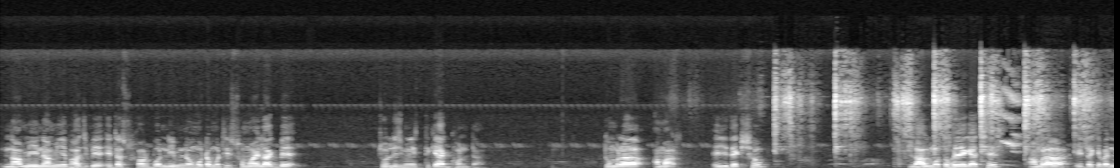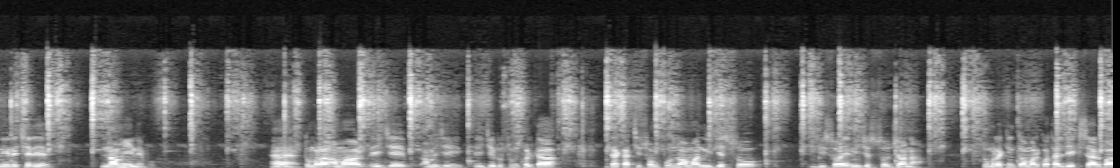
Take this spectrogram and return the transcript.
নামিয়ে নামিয়ে ভাজবে, এটা সর্বনিম্ন মোটামুটি সময় লাগবে চল্লিশ মিনিট থেকে এক ঘণ্টা। তোমরা আমার, এই যে দেখছ লাল মতো হয়ে গেছে, আমরা এটাকে এবার নেড়ে চেড়ে নামিয়ে নেব। হ্যাঁ তোমরা আমার এই যে, আমি যেই এই যে রসুন খোলটা দেখাচ্ছি, সম্পূর্ণ আমার নিজস্ব বিষয়ে নিজস্ব জানা। তোমরা কিন্তু আমার কথা লেকচার বা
